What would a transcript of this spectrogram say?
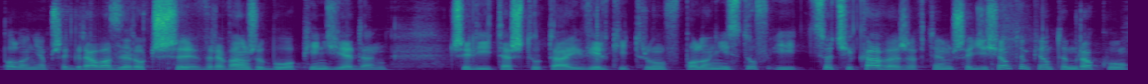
Polonia przegrała 0-3, w rewanżu było 5-1, czyli też tutaj wielki triumf polonistów i co ciekawe, że w tym 65 roku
